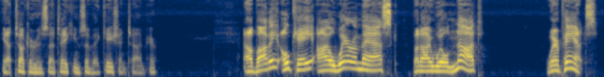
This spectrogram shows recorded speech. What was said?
Yeah, Tucker is uh, taking some vacation time here. Bobby, okay, I'll wear a mask, but I will not wear pants.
